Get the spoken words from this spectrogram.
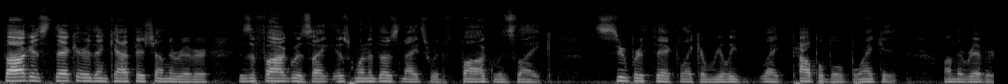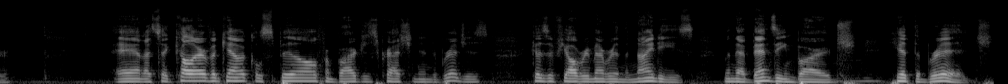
fog is thicker than catfish on the river. Because the fog was like it was one of those nights where the fog was like super thick, like a really like palpable blanket on the river. And I said color of a chemical spill from barges crashing into bridges. Because if y'all remember in the '90s when that benzene barge hit the bridge,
